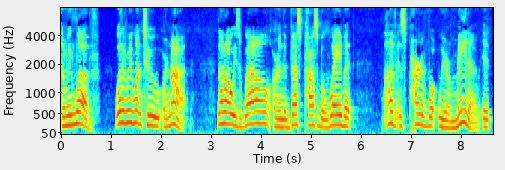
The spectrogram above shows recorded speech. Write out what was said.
And we love, whether we want to or not. Not always well or in the best possible way, but love is part of what we are made of. It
